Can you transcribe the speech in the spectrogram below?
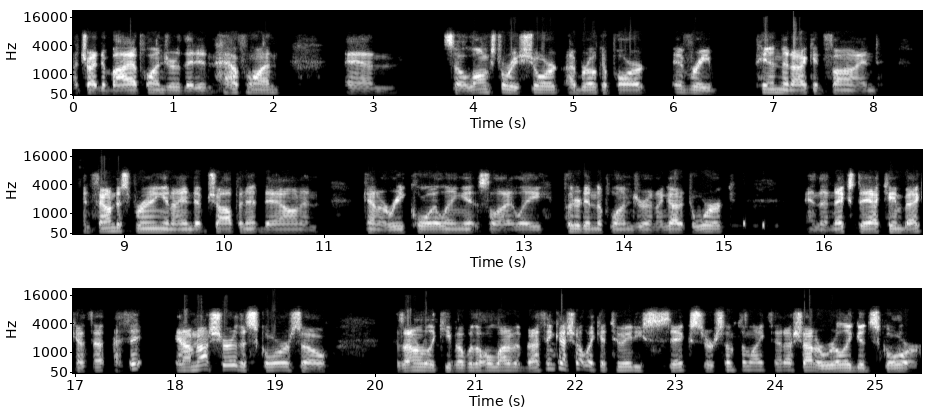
I tried to buy a plunger, they didn't have one, and so long story short, I broke apart every pin that I could find and found a spring and I ended up chopping it down and kind of recoiling it slightly, put it in the plunger and I got it to work. And the next day I came back, I thought, I think, and I'm not sure of the score. So, because I don't really keep up with a whole lot of it, but I think I shot like a 286 or something like that. I shot a really good score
